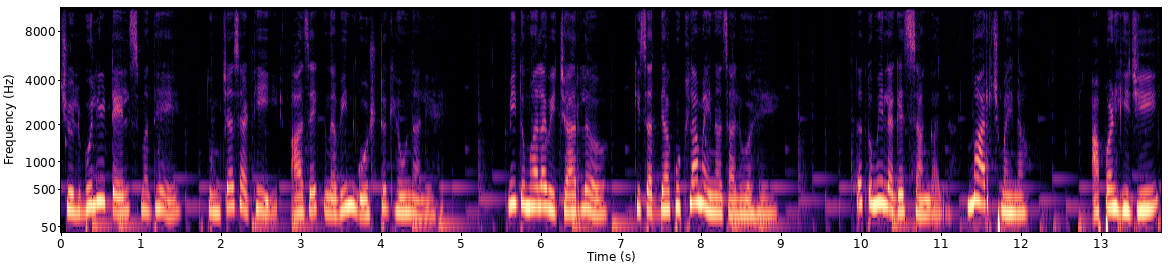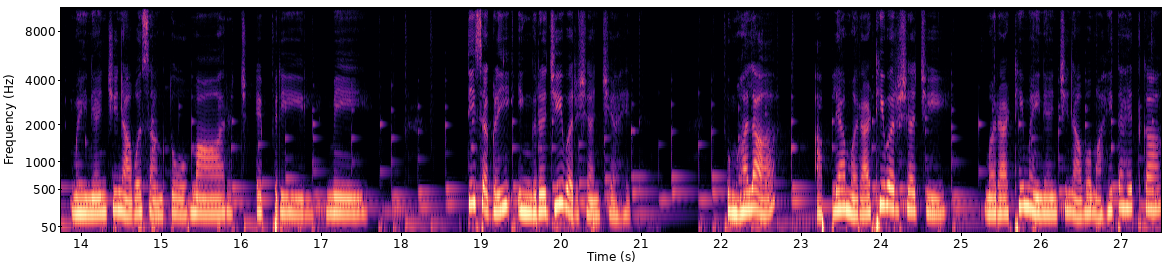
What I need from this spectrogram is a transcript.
चुलबुली टेल्समध्ये तुमच्यासाठी आज एक नवीन गोष्ट घेऊन आली आहे. मी तुम्हाला विचारलं की सध्या कुठला महिना चालू आहे? तर तुम्ही लगेच सांगाल मार्च महिना. आपण ही जी महिन्यांची नावं सांगतो मार्च एप्रिल मे ती सगळी इंग्रजी वर्षांची आहेत. तुम्हाला आपल्या मराठी वर्षाची मराठी महिन्यांची नावं माहीत आहेत का?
